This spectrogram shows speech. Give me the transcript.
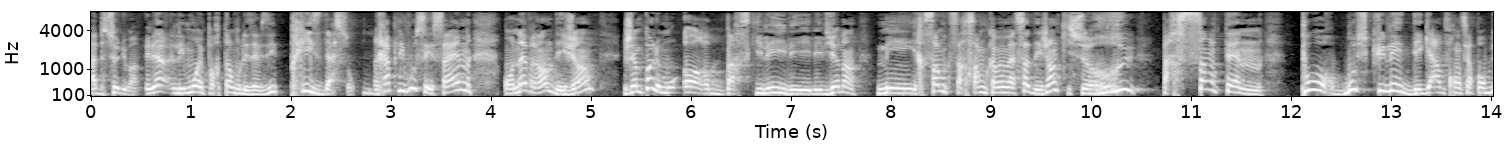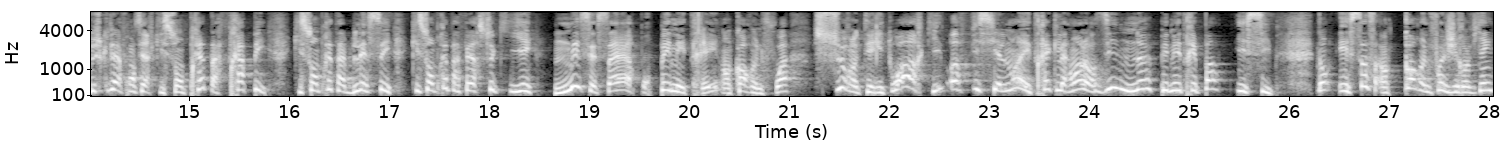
Absolument. Et là, les mots importants, vous les avez dit, prise d'assaut. Mm. Rappelez-vous ces scènes, on a vraiment des gens, j'aime pas le mot horde parce qu'il est, il est, violent, mais il ressemble, ça ressemble quand même à ça, des gens qui se ruent par centaines pour bousculer des gardes frontières, pour bousculer la frontière, qui sont prêtes à frapper, qui sont prêtes à blesser, qui sont prêtes à faire ce qui est nécessaire pour pénétrer, encore une fois, sur un territoire qui officiellement et très clairement leur dit ne pénétrez pas ici. Donc, et ça, encore une fois, j'y reviens,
